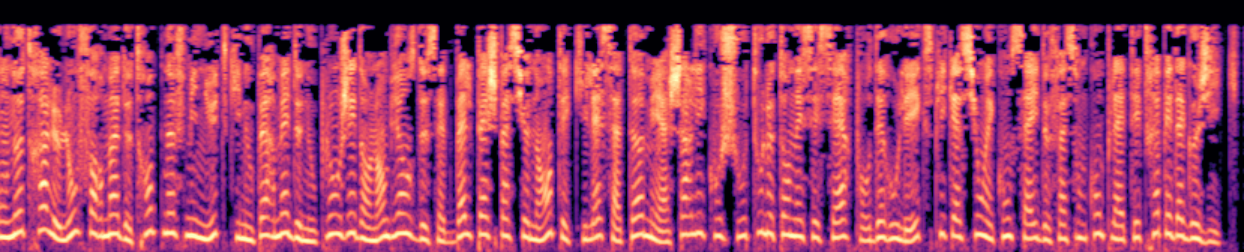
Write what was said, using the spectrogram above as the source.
On notera le long format de 39 minutes qui nous permet de nous plonger dans l'ambiance de cette belle pêche passionnante et qui laisse à Tom et à Charlie Couchou tout le temps nécessaire pour dérouler explications et conseils de façon complète et très pédagogique.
